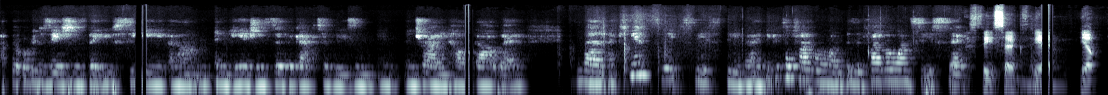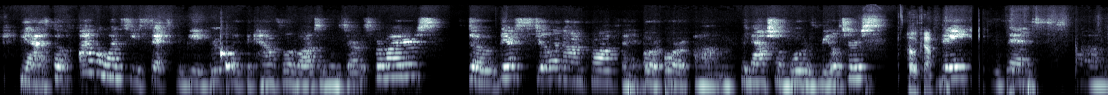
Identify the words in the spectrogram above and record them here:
Other organizations that you see um, engage in civic activities and, and, and try and help that way. And then I can't see, see Stephen. I think it's a 501. Is it 501c6? C6. Yeah. Yep. Yeah, so 501c6 would be a group like the Council of Autism Service Providers. So they're still a nonprofit, or, or um, the National Board of Realtors. Okay. They exist um,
